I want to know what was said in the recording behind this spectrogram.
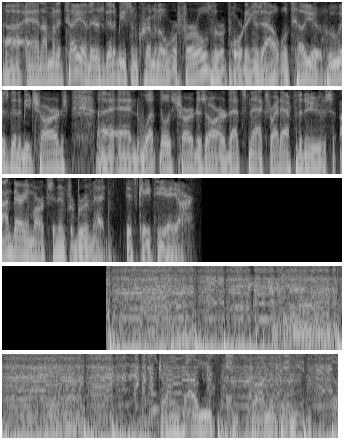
Uh, and I'm going to tell you, there's going to be some criminal referrals. The reporting is out. We'll tell you who is going to be charged uh, and what those charges are. That's next, right after the news. I'm Barry Markson in for Broomhead. It's KTAR. Values and strong opinions. The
